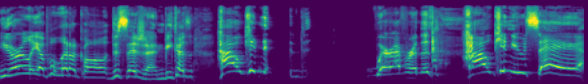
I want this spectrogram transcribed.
purely a political decision because how can wherever this how can you say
